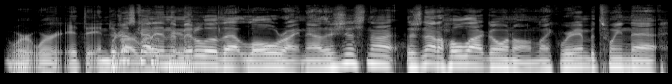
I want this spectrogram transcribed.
we're we're at the end of our. We're of just kind of rope in the here. middle of that lull right now. There's just not there's not a whole lot going on. Like we're in between that.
